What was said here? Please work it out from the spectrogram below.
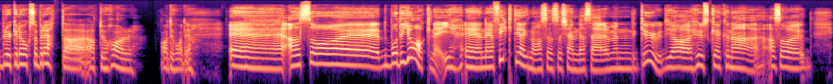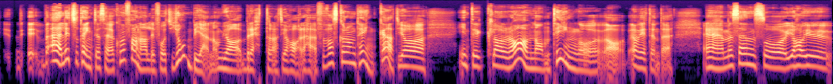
Brukar du också berätta att du har ADHD? Eh, alltså, eh, både ja och nej. Eh, när jag fick diagnosen så kände jag så här, men gud, jag, hur ska jag kunna... Alltså, eh, ärligt så tänkte jag så här, jag kommer fan aldrig få ett jobb igen om jag berättar att jag har det här. För vad ska de tänka? Att jag inte klarar av någonting och ja, jag vet inte. Eh, men sen så, jag har ju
